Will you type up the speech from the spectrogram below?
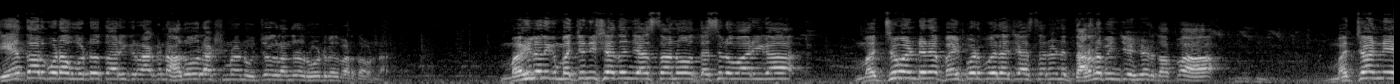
జీతాలు కూడా ఒకటో తారీఖు రాకుండా హలో లక్ష్మణ్ ఉద్యోగులు అందరూ రోడ్డు మీద పడతా ఉన్నారు. మహిళలకి మద్య నిషేధం చేస్తాను దశల వారీగా మద్యం అంటేనే భయపడిపోయేలా చేస్తానని ధరలు పెంచేసాడు తప్ప మద్యాన్ని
